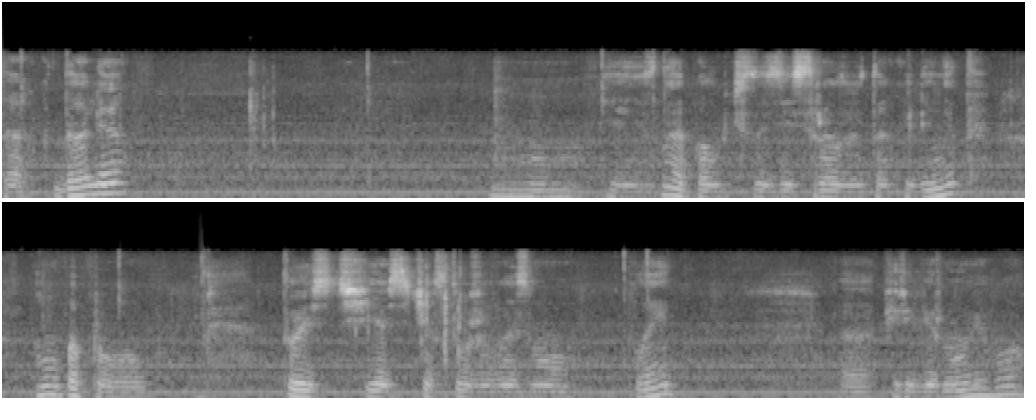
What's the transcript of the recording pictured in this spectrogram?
Так, далее я не знаю, получится здесь сразу так или нет. Ну, попробуем. То есть я сейчас тоже возьму plane, э, переверну его,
